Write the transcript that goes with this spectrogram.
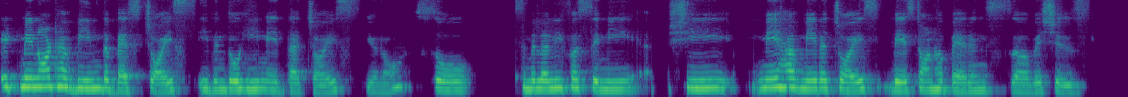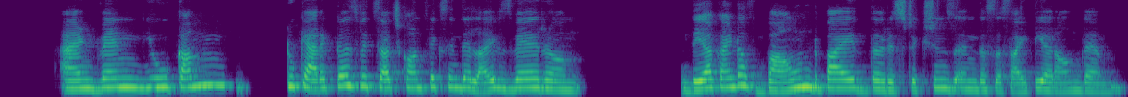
it may not have been the best choice, even though he made that choice. You know, so Similarly, for Simi, she may have made a choice based on her parents' uh, wishes. And when you come to characters with such conflicts in their lives where um, they are kind of bound by the restrictions in the society around them,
